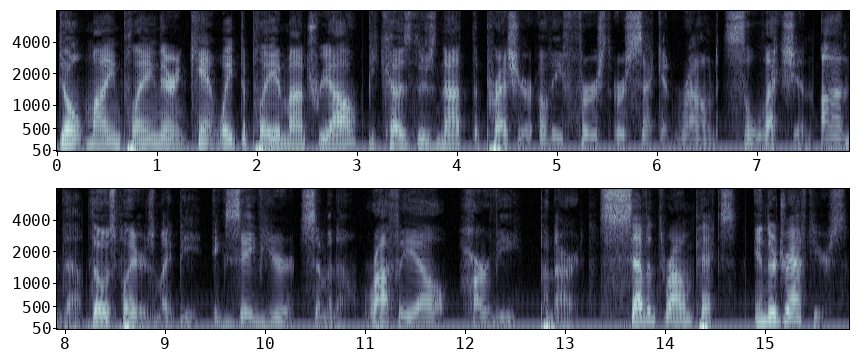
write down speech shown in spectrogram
don't mind playing there and can't wait to play in Montreal because there's not the pressure of a first or second round selection on them. Those players might be Xavier Simoneau, Raphael Harvey Pinard. seventh round picks in their draft years.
